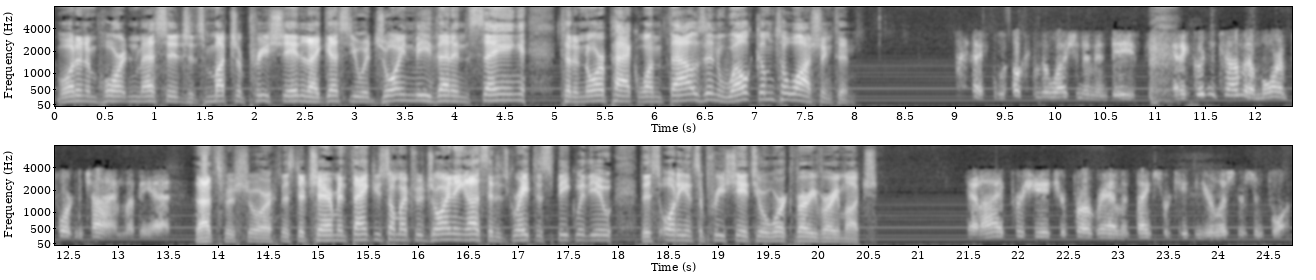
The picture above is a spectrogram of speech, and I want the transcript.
What an important message. It's much appreciated. I guess you would join me then in saying to the NORPAC 1000, welcome to Washington. welcome to Washington indeed. And it couldn't come at a more important time, let me add. That's for sure. Mr. Chairman, thank you so much for joining us. It is great to speak with you. This audience appreciates your work very, very much and I appreciate your program, and thanks for keeping your listeners informed.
